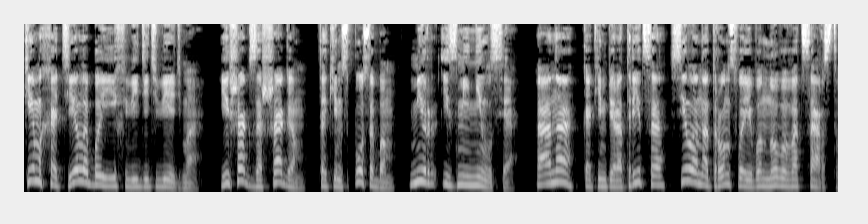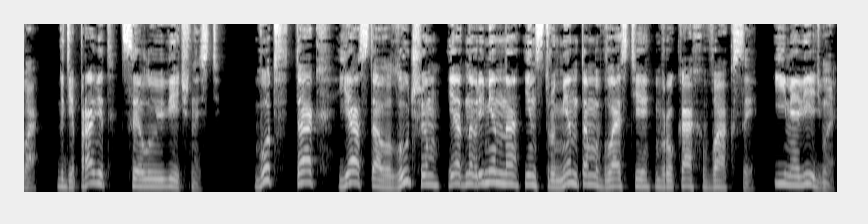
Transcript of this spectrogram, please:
кем хотела бы их видеть ведьма. И шаг за шагом, таким способом, мир изменился, а она, как императрица, села на трон своего нового царства, где правит целую вечность. Вот так я стал лучшим и одновременно инструментом власти в руках Ваксы, имя ведьмы.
